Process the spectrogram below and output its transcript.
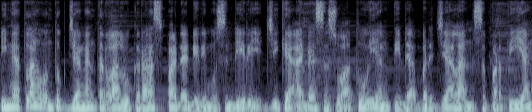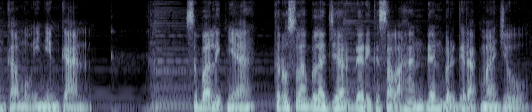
Ingatlah untuk jangan terlalu keras pada dirimu sendiri jika ada sesuatu yang tidak berjalan seperti yang kamu inginkan. Sebaliknya, teruslah belajar dari kesalahan dan bergerak maju.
